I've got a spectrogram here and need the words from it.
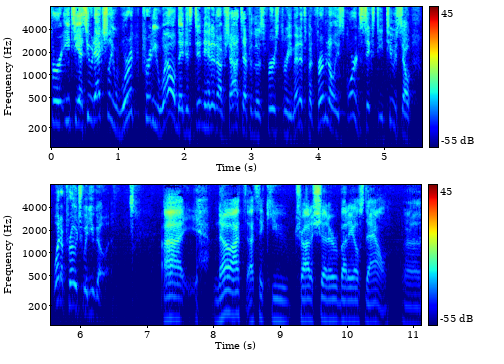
for ETSU, it actually worked pretty well. They just didn't hit enough shots after those first three minutes, but Furman only scored 62. So, what approach would you go with? Uh, no, I, th- I think you try to shut everybody else down. Uh,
